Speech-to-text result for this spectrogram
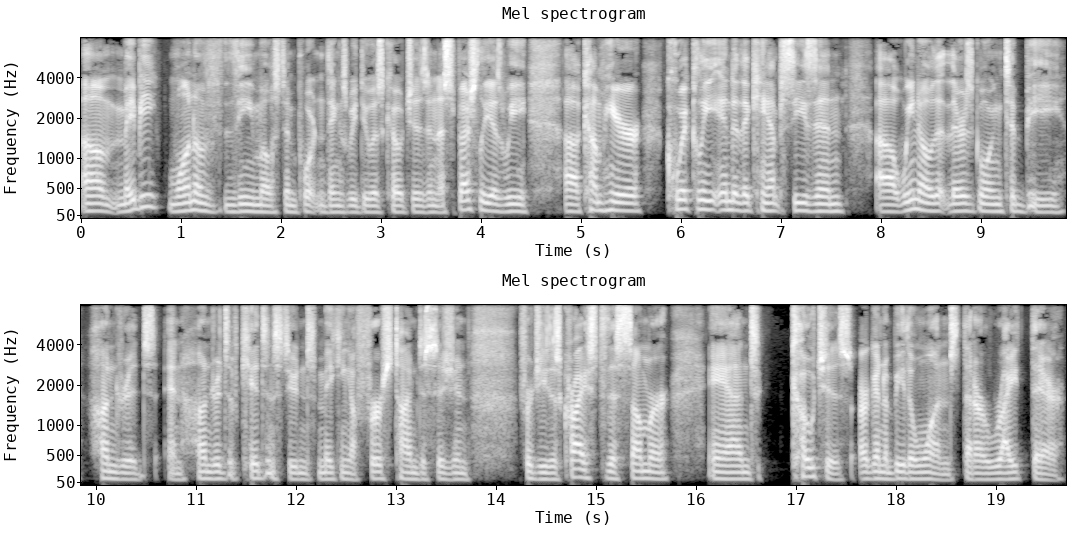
Um, maybe one of the most important things we do as coaches, and especially as we uh, come here quickly into the camp season, uh, we know that there's going to be hundreds and hundreds of kids and students making a first time decision for Jesus Christ this summer. And coaches are going to be the ones that are right there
